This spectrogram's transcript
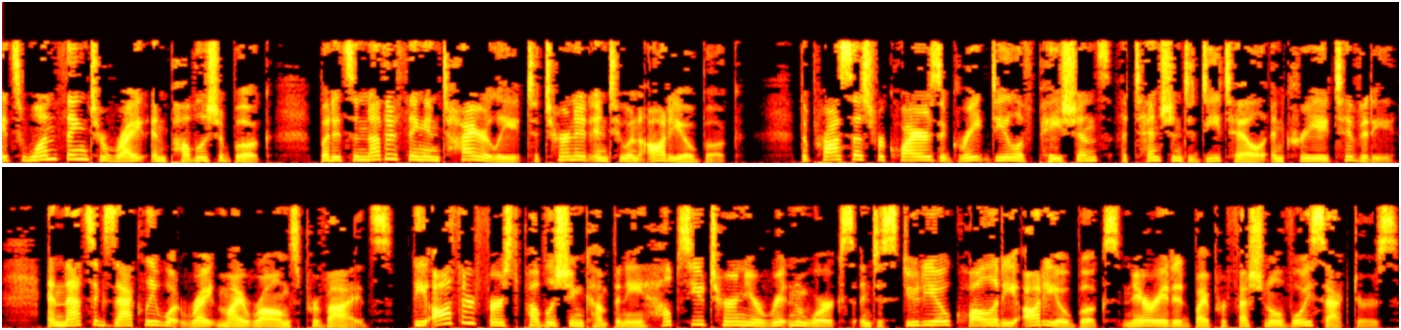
It's one thing to write and publish a book, but it's another thing entirely to turn it into an audiobook. The process requires a great deal of patience, attention to detail, and creativity, and that's exactly what Write My Wrongs provides. The Author First Publishing Company helps you turn your written works into studio quality audiobooks narrated by professional voice actors.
